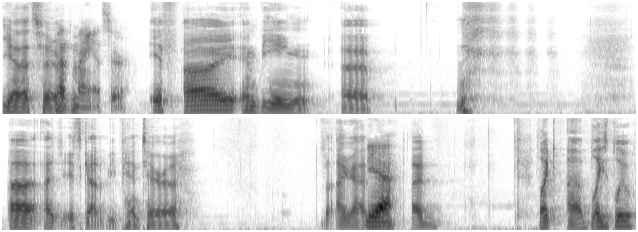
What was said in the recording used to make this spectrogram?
Yeah, that's fair. that's my answer. if I am being uh uh I, it's got to be Pantera. I got Yeah, I like uh BlazBlue.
